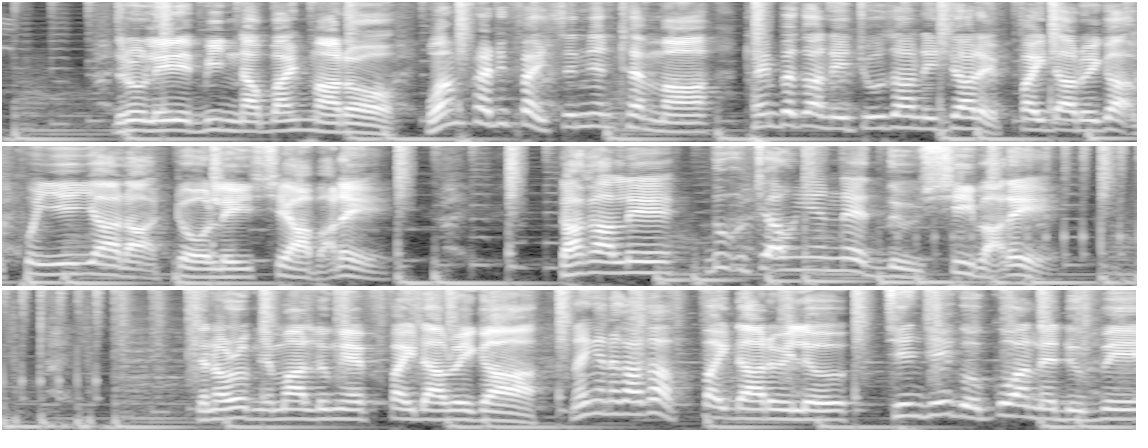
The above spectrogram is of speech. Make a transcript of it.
။သူတို့လေးတွေပြီးနောက်ပိုင်းမှာတော့135စင်မြင့်ထက်မှာထိုင်းဘက်ကနေစူးစမ်းနေကြတဲ့ fighter တွေကအခွင့်အရေးရတာအတော်လေးရှားပါတယ်။ဒါကလည်းသူ့အကြောင်းရင်းနဲ့သူရှိပါတယ်။ကျွန်တော်တို့မြန်မာလူငယ် fighter တွေကနိုင်ငံတကာက fighter တွေလိုဂျင်ဂျေးကိုကိုယ့်အနေနဲ့တူပေး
